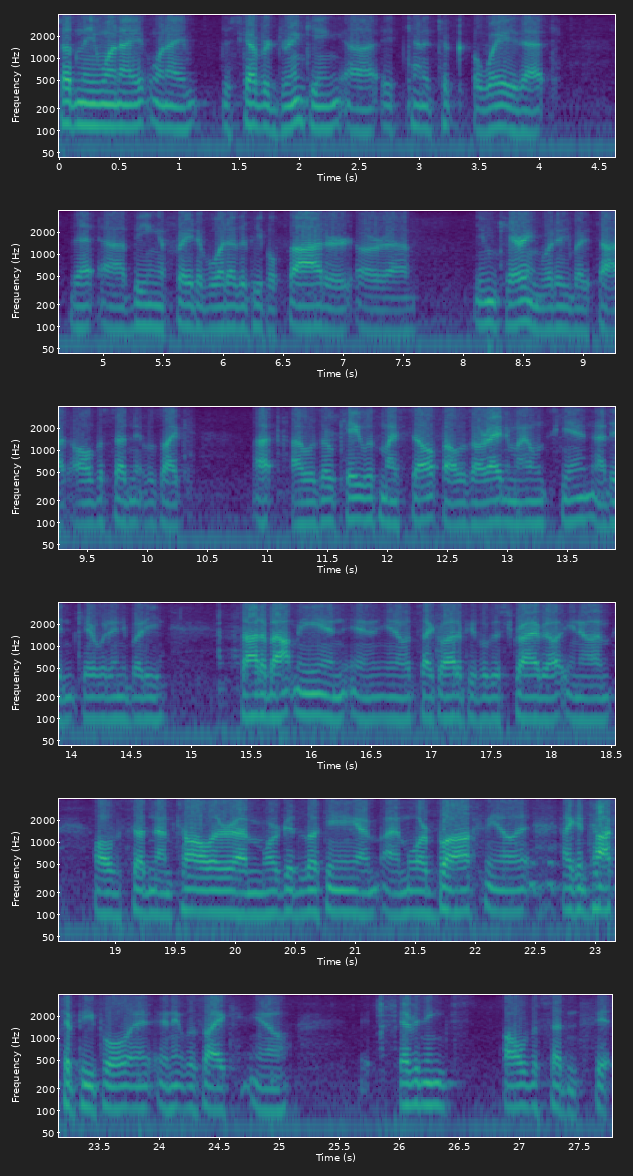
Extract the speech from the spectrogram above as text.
suddenly, when I when I discovered drinking, uh, it kind of took away that that uh, being afraid of what other people thought or or uh, even caring what anybody thought. All of a sudden, it was like I, I was okay with myself. I was all right in my own skin. I didn't care what anybody thought about me and and you know it's like a lot of people describe you know I'm all of a sudden I'm taller I'm more good looking I'm I'm more buff you know I can talk to people and, and it was like you know everything all of a sudden fit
